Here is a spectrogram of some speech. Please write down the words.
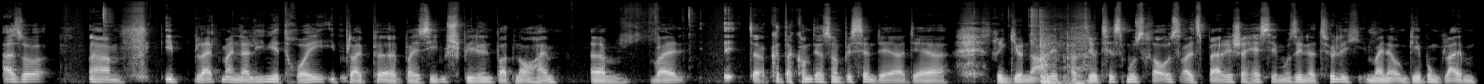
Also, ähm, ich bleibe meiner Linie treu. Ich bleibe äh, bei sieben Spielen Bad Nauheim, ähm, weil da, da, kommt ja so ein bisschen der, der regionale Patriotismus raus. Als bayerischer Hesse muss ich natürlich in meiner Umgebung bleiben.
